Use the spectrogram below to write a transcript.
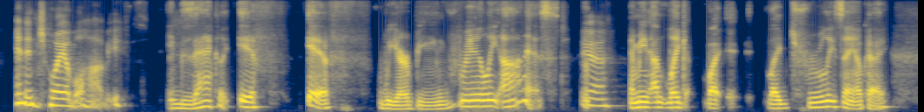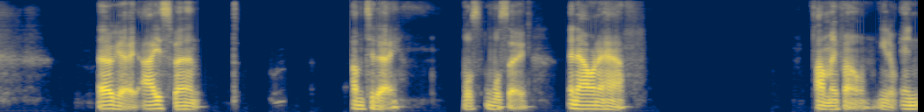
and enjoyable hobbies. exactly if if we are being really honest Yeah. i mean i'm like like like truly saying okay okay i spent um today we'll we'll say an hour and a half on my phone you know and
